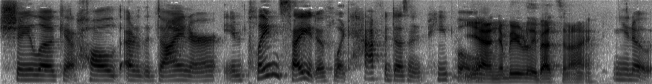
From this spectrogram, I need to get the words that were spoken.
Shayla get hauled out of the diner in plain sight of like half a dozen people Yeah, nobody really bats an eye. you know,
